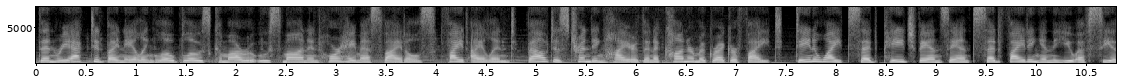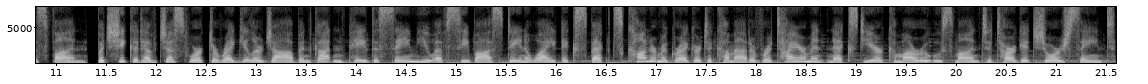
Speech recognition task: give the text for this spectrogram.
then reacted by nailing low blows Kamaru Usman and Jorge Masvidal's Fight Island, bout is trending higher than a Conor McGregor fight. Dana White said Paige VanZant said fighting in the UFC is fun, but she could have just worked a regular job and gotten paid the same UFC boss Dana White expects Conor McGregor to come out of retirement next year Kamaru Usman to target Georges Saint.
